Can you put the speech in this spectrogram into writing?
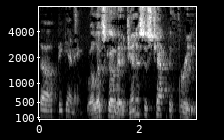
the beginning. Well, let's go there. Genesis chapter 3.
